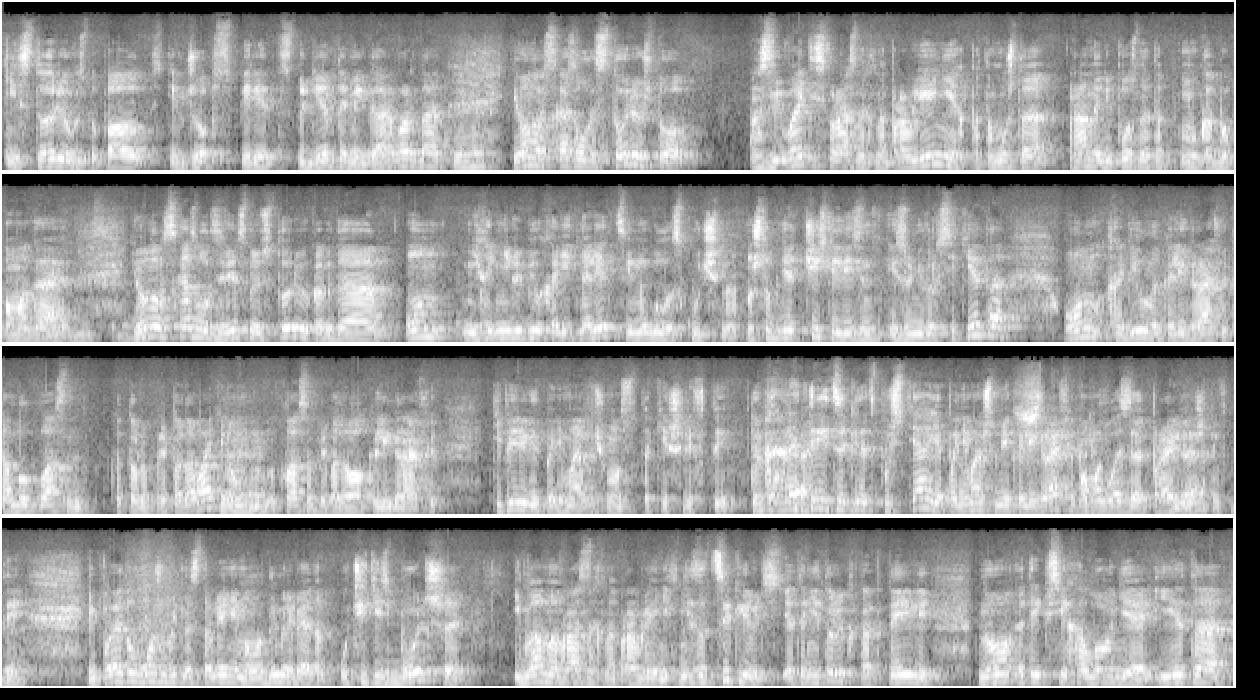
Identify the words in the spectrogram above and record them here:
историю, выступал Стив Джобс перед студентами Гарварда, и он рассказывал историю, что развивайтесь в разных направлениях, потому что рано или поздно это ну, как бы помогает. И он рассказывал известную историю, когда он не, не любил ходить на лекции, ему было скучно. Но чтобы не отчислили из, из университета, он ходил на каллиграфию. Там был классный который преподаватель, он классно преподавал каллиграфию. Теперь я говорит, понимаю, почему у нас тут такие шрифты. Только, блядь, 30 лет спустя я понимаю, что мне каллиграфия помогла сделать правильные Да? шрифты. И поэтому, может быть, наставление молодым ребятам, учитесь больше, и главное в разных направлениях. Не зацикливайтесь, это не только коктейли, но это и психология, и это...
